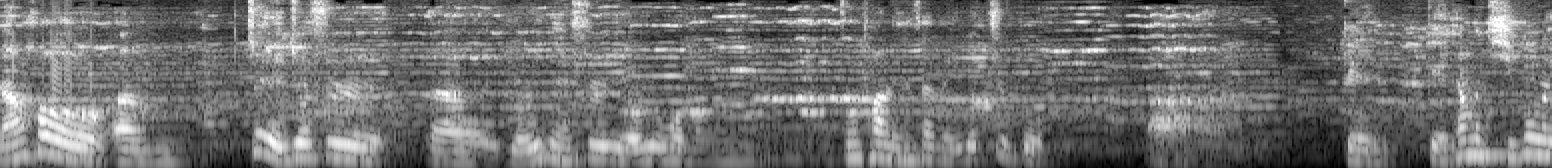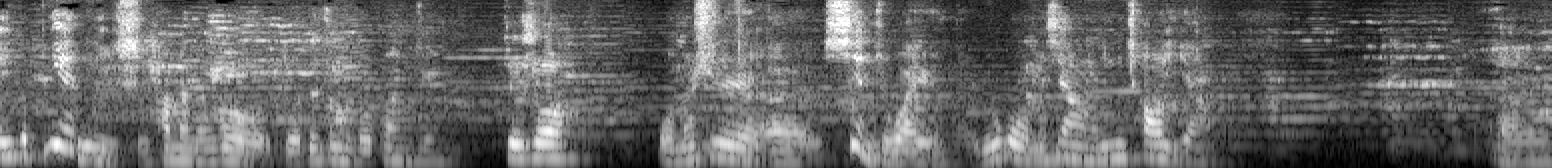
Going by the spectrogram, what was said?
然后，嗯，这也就是。呃，有一点是由于我们中超联赛的一个制度，啊，给给他们提供了一个便利，使他们能够夺得这么多冠军。就是说，我们是呃限制外援的。如果我们像英超一样，嗯，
